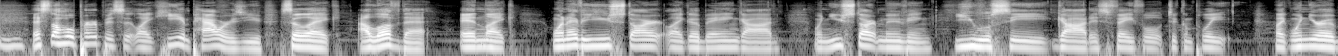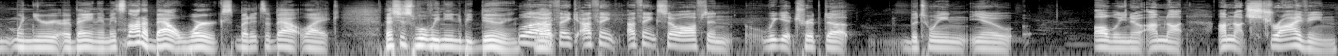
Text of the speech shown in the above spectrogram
Mhm. that's the whole purpose. That like He empowers you. So like I love that. And like whenever you start like obeying God, when you start moving, you will see God is faithful to complete. Like when you're when you're obeying Him, it's not about works, but it's about like that's just what we need to be doing. well, I think I think I think so often we get tripped up between you know, oh well, you know, I'm not I'm not striving.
